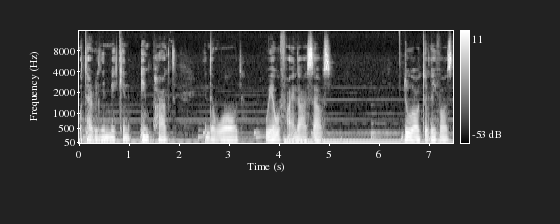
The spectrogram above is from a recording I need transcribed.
but are really making impact in the world where we find ourselves. Do well to leave us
